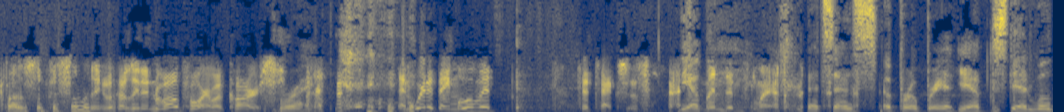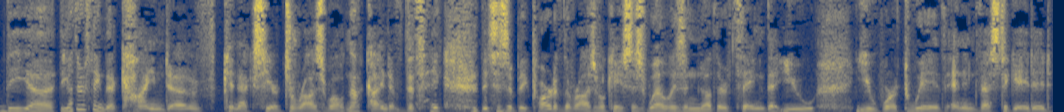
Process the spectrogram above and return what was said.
close the facility? Because they didn't vote for him, of course. Right. and where did they move it? To Texas. Yep. Lyndon's land. That sounds appropriate. Yeah, Stan. Well, the uh, the other thing that kind of connects here to Roswell, not kind of, the thing. This is a big part of the Roswell case as well. Is another thing that you you worked with and investigated,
